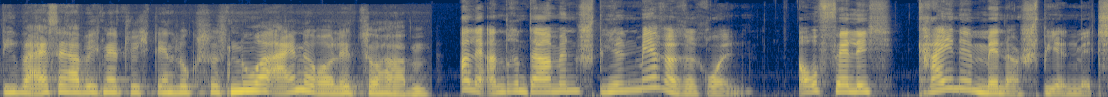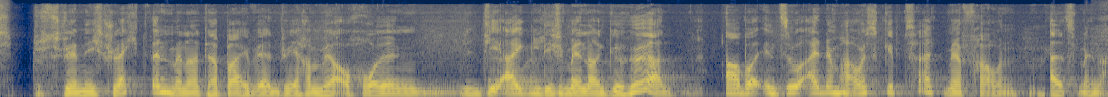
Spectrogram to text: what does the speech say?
die Weise habe ich natürlich den Luxus, nur eine Rolle zu haben. Alle anderen Damen spielen mehrere Rollen. Auffällig, keine Männer spielen mit. Das wäre nicht schlecht, wenn Männer dabei wären. Wir haben ja auch Rollen, die eigentlich Männern gehören. Aber in so einem Haus gibt es halt mehr Frauen als Männer.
